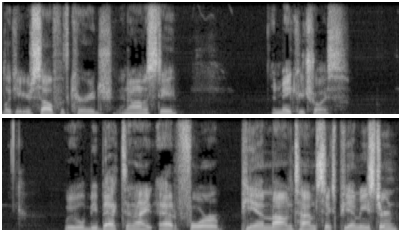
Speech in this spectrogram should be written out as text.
look at yourself with courage and honesty, and make your choice. We will be back tonight at 4 p.m. Mountain Time, 6 p.m. Eastern.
